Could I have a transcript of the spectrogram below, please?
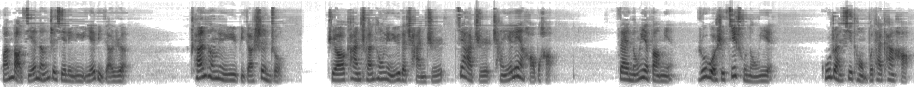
环保节能这些领域也比较热，传统领域比较慎重，主要看传统领域的产值、价值、产业链好不好。在农业方面，如果是基础农业，股转系统不太看好，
